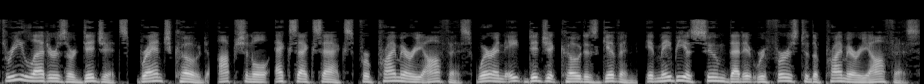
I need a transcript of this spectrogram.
Three letters or digits, branch code, optional XXX for primary office where an eight-digit code is given, it may be assumed that it refers to the primary office.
